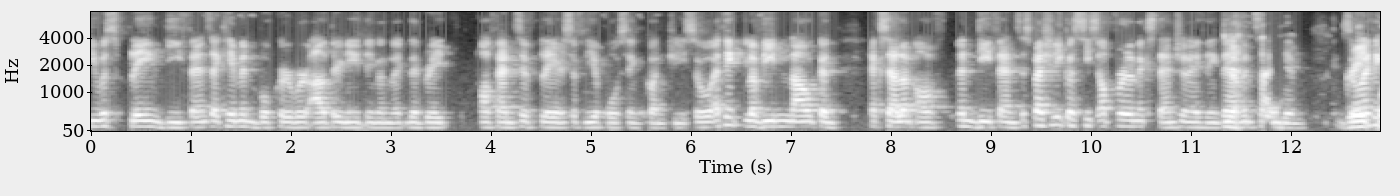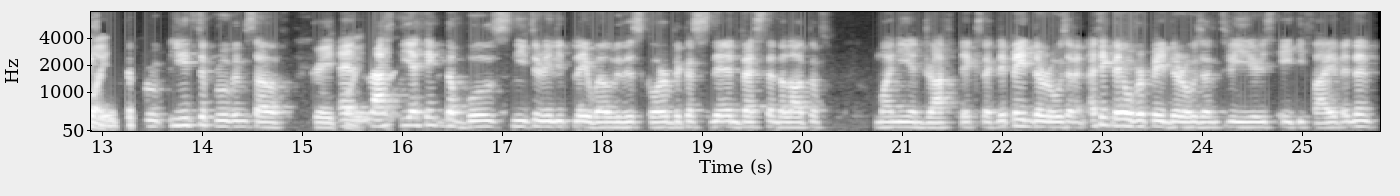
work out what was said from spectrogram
he was playing defense. Like him and Booker were alternating on like the great offensive players of the opposing country. So I think LaVine now can excel on off and defense, especially because he's up for an extension. I think they Yeah. haven't signed him. so Great I think He, point. needs to prove, he needs to prove himself. Great And point. lastly, I think the Bulls need to really play well with this core because they invested a lot of money and draft picks. Like they paid DeRozan, and I think they overpaid DeRozan three years, eighty-five, and then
